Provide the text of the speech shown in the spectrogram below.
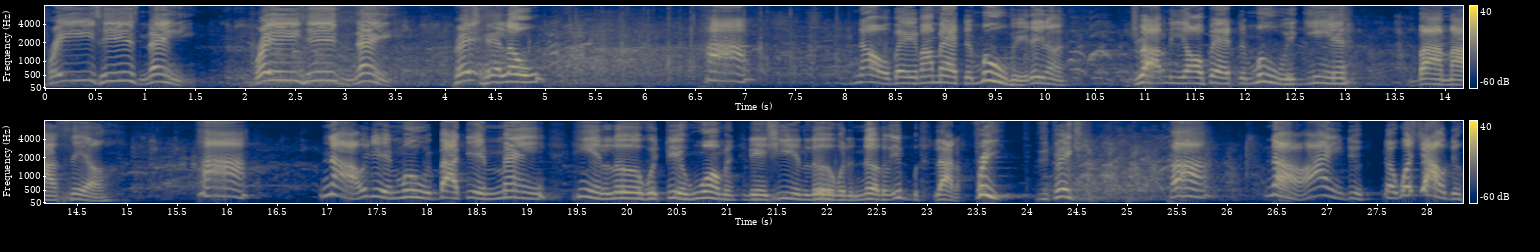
praise his name. Praise his name. Hello. Huh? No, babe, I'm at the movie. They done dropped me off at the movie again by myself. Huh? No, we didn't move about this man. He in love with this woman, then she in love with another. It lot of freak. Huh? No, I ain't do. No, what y'all do?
